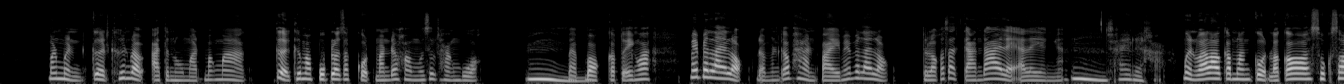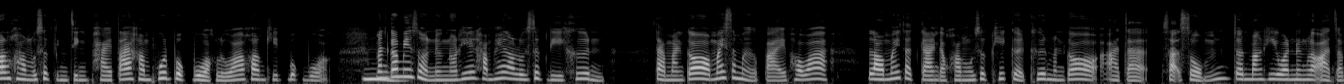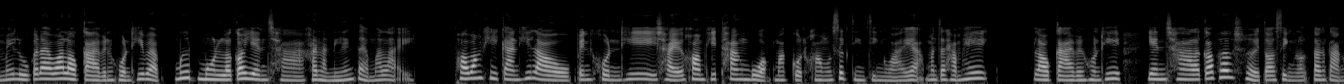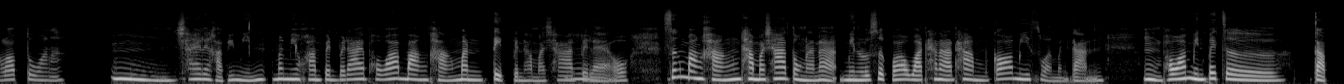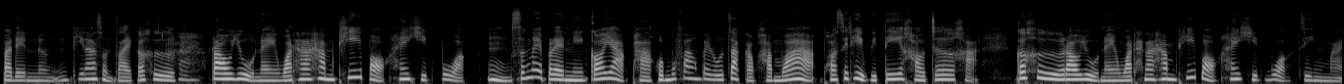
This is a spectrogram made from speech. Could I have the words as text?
มันเหมือนเกิดขึ้นแบบอัตโนมัติมากๆ เกิดขึ้นมาปุ๊บเราจะกดมันด้วยความรู้สึกทางบวกอืมแบบบอกกับตัวเองว่า ไม่เป็นไรหรอกเดี๋ยวมันก็ผ่านไปไม่เป็นไรหรอกเดี๋ยวเราก็จัดการได้แหละอะไรอย่างเงี้ย อืมใช่เลยค่ะ เหมือนว่าเรากำลังกดแล้วก็ซุกซ่อนความรู้สึกจริง ๆ ภายใต้คำพูดบวกๆหรือว่าความคิดบวกๆมันก็มีส่วนหนึ่งเนาะที่ทำให้เรารู้สึกดีขึ้น แต่มันก็ไม่เสมอไป เพราะว่า เราไม่จัดการกับความรู้สึกที่เกิดขึ้น มันก็อาจจะสะสมจนบางทีวันหนึ่งเราอาจจะไม่รู้ก็ได้ว่าเรากลายเป็นคนที่แบบมืดมนแล้วก็เย็นชาขนาดนี้ตั้งแต่เมื่อไหร่ เพราะบางทีการที่เราเป็นคนที่ใช้ความคิดทางบวกมากดความรู้สึกจริง ๆ ไว้อะมันจะทำให้เรากลายเป็นคนที่เย็นชาแล้วก็เพิกเฉยต่อสิ่งต่างๆ รอบตัวนะอืม ใช่เลยค่ะพี่มิ้น มันมีความเป็นไปได้ เพราะว่าบางครั้งมันติดเป็นธรรมชาติไปแล้ว ซึ่งบางครั้งธรรมชาติตรงนั้นอะ มินรู้สึกว่าวัฒนธรรมก็มีส่วนเหมือนกัน อืมเพราะว่ามินไปเจอกับประเด็นหนึ่งที่น่าสนใจก็คือค่ะเราอยู่ในวัฒนธรรมที่บอกให้คิดบวก อืมซึ่งในประเด็นนี้ก็อยากพาคุณผู้ฟังไปรู้จักกับคำว่า positivity culture ค่ะ ก็คือเราอยู่ในวัฒนธรรมที่บอกให้คิดบวกจริงไหม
